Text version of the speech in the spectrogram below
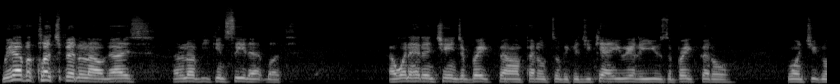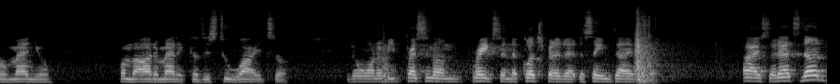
we have a clutch pedal now, guys. I don't know if you can see that, but I went ahead and changed the brake um, pedal too because you can't really use the brake pedal once you go manual from the automatic because it's too wide. So you don't want to be pressing on brakes and the clutch pedal at the same time. So. All right, so that's done.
